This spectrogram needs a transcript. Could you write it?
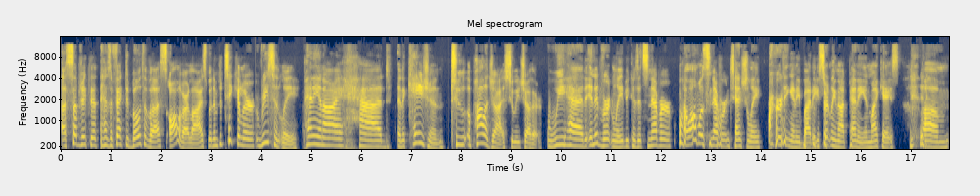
a subject that has affected both of us, all of our lives, but in particular, recently, Penny and I had an occasion to apologize to each other. We had inadvertently, because it's never, well, almost never intentionally hurting anybody, certainly not Penny in my case um,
